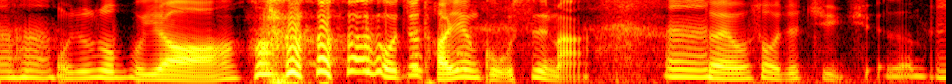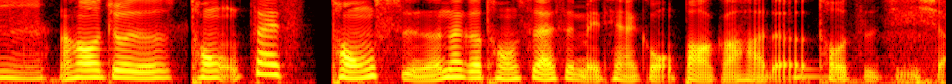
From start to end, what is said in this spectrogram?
我就说不要啊，我就讨厌股市嘛。嗯，对我说我就拒绝了。嗯，然后就是。同在同时呢，那个同事还是每天来跟我报告他的投资绩效。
